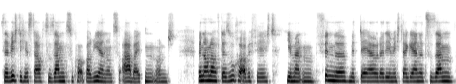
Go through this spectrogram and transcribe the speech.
sehr wichtig ist, da auch zusammen zu kooperieren und zu arbeiten. Und bin auch noch auf der Suche, ob ich vielleicht jemanden finde, mit der oder dem ich da gerne zusammen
